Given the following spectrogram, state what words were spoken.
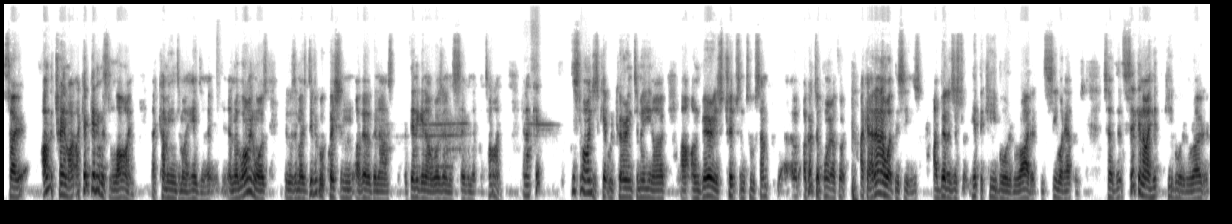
so on the tram, I, I, kept getting this line uh, coming into my head, know, and the line was, "It was the most difficult question I've ever been asked." But then again, I was only seven at the time, and I kept this line just kept recurring to me, you know, uh, on various trips until some. I got to a point where I thought, okay, I don't know what this is. I better just hit the keyboard and write it and see what happens. So the second I hit the keyboard and wrote it,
